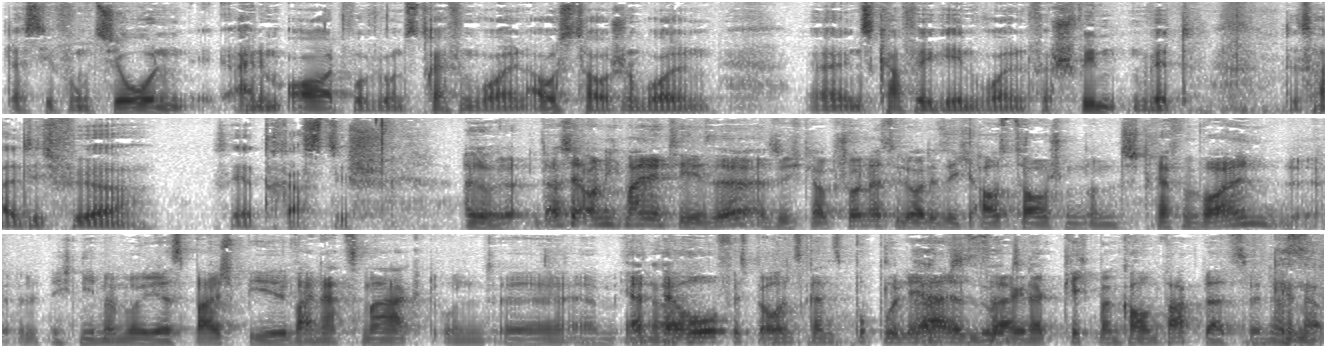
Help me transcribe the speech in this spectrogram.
dass die Funktion einem Ort, wo wir uns treffen wollen, austauschen wollen, äh, ins Café gehen wollen, verschwinden wird, das halte ich für sehr drastisch. Also das ist ja auch nicht meine These. Also ich glaube schon, dass die Leute sich austauschen und treffen wollen. Ich nehme immer wieder das Beispiel Weihnachtsmarkt und äh, ähm, genau. Erdbeerhof genau. ist bei uns ganz populär. Das sage, da kriegt man kaum Parkplatz, wenn das genau.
